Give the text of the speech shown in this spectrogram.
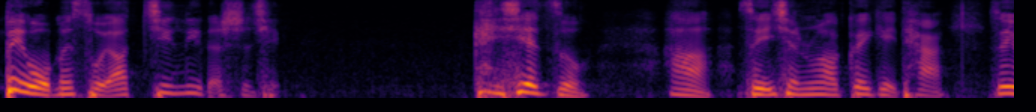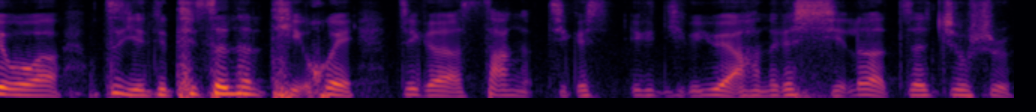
备我们所要经历的事情。感谢主，啊，所以一切荣耀归给他。所以我自己就深深的体会，这个上几个一个几个月啊，那个喜乐，这就是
